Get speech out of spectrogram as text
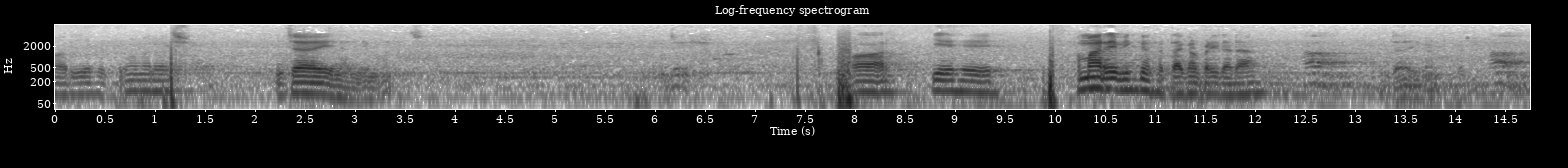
और ये है ध्रुव महाराज। जय नंदी महाराज। और ये है हमारे विघ्नहर्ता गणपति दादा। जय गणपति।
